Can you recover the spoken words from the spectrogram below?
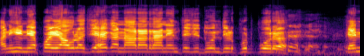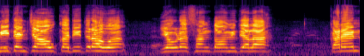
आणि ही नेपाळी आवला जी आहे का नारायण राणे आणि त्याची दोन दीड फूट पोरं त्यांनी त्यांच्या अवकातीत राहावं. एवढं सांगतो आम्ही त्याला. कारण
